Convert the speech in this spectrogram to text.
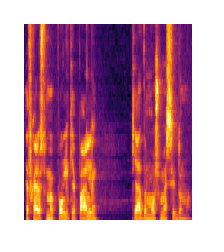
Ευχαριστούμε πολύ και πάλι και ανταμώσουμε σύντομα.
